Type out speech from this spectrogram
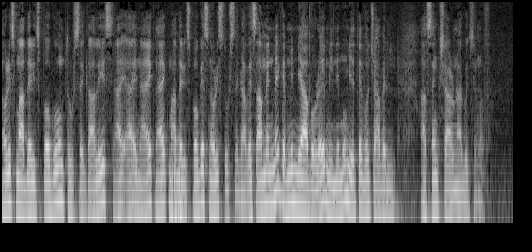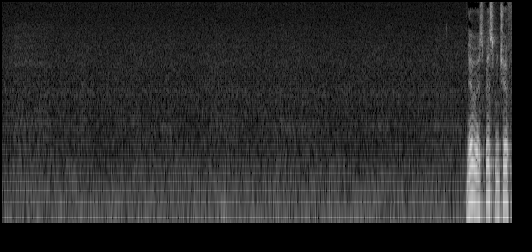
նորից մադերից փոգում դուրս է գալիս այ այ նայեք նայեք մադերից փոգես նորից դուրս է գալիս ամեն մեկը մի միավոր է մինիմում եթե ոչ ավել ասենք շարունակությունով Եվ այսպես մինչև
